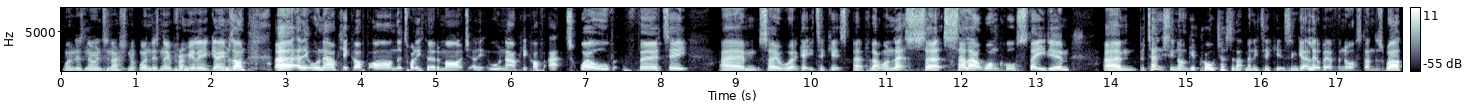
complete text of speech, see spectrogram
When there's no international, when there's no Premier League games on, uh, and it will now kick off on the 23rd of March, and it will now kick off at 12:30. Um, so uh, get your tickets uh, for that one. Let's uh, sell out One Call Stadium. Um, potentially not give Colchester that many tickets and get a little bit of the North Stand as well,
